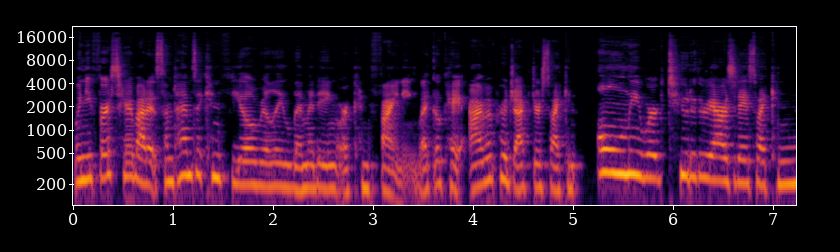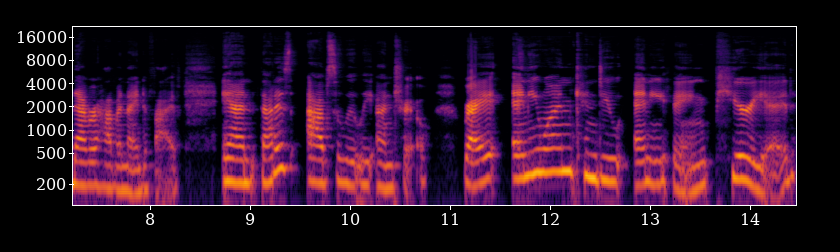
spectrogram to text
when you first hear about it, sometimes it can feel really limiting or confining. Like, okay, I'm a projector, so I can only work two to three hours a day, so I can never have a nine to five. And that is absolutely untrue, right? Anyone can do anything, period.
